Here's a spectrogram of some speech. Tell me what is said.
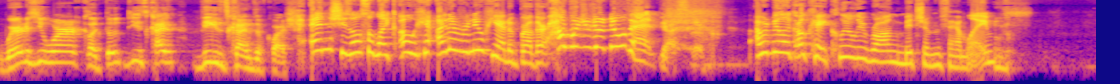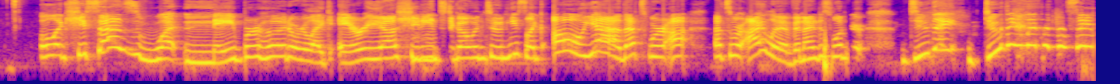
Where does he work? Like th- these kind these kinds of questions. And she's also like, "Oh, he, I never knew he had a brother. How would you not know that?" Yes. I would be like, "Okay, clearly wrong, Mitchum family." Well, like she says what neighborhood or like area she mm-hmm. needs to go into, and he's like, "Oh yeah, that's where I that's where I live." And I just wonder, do they do they live in the same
